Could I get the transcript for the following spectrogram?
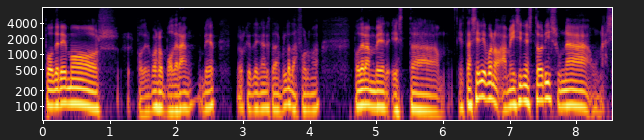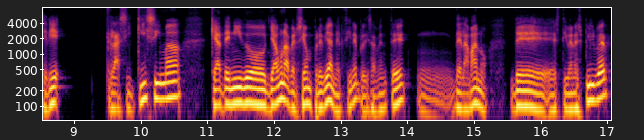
podremos, podremos o podrán ver, los que tengan esta plataforma, podrán ver esta, esta serie. Bueno, Amazing Stories, una, una serie clasiquísima que ha tenido ya una versión previa en el cine, precisamente mm, de la mano de Steven Spielberg.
